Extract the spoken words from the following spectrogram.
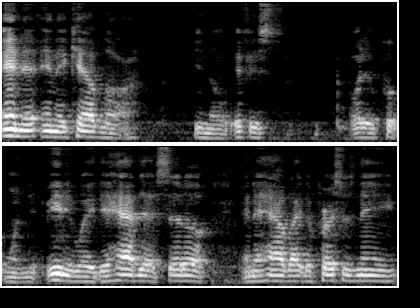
and their, and their Kevlar. You know, if it's or they'll put one there. Anyway, they have that set up and they have like the person's name,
